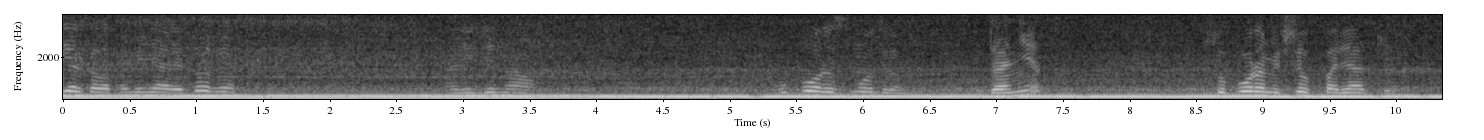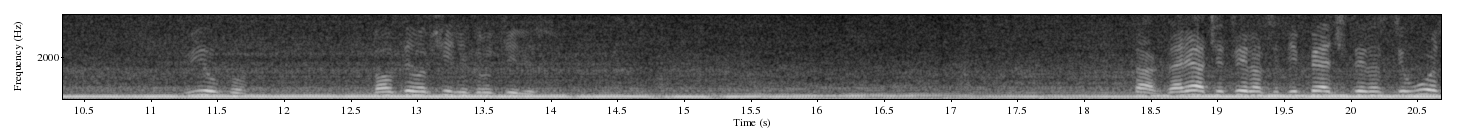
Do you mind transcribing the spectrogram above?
Зеркало поменяли тоже. Оригинал. Упоры смотрим. Да нет. С упорами все в порядке. Вилку. Болты вообще не крутились. Так, заряд 14,5, 14,8.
